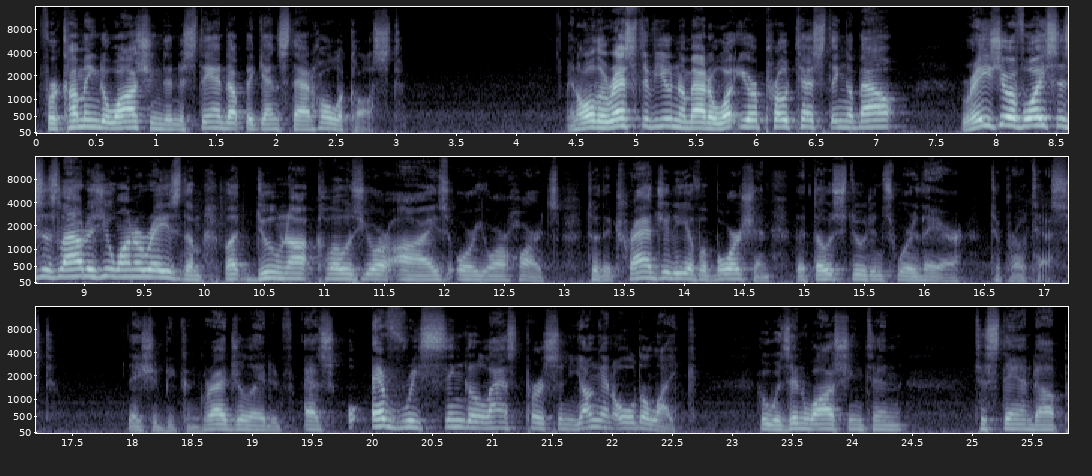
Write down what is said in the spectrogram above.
for coming to Washington to stand up against that Holocaust. And all the rest of you, no matter what you're protesting about, raise your voices as loud as you want to raise them, but do not close your eyes or your hearts to the tragedy of abortion that those students were there to protest. They should be congratulated as every single last person, young and old alike, who was in Washington to stand up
